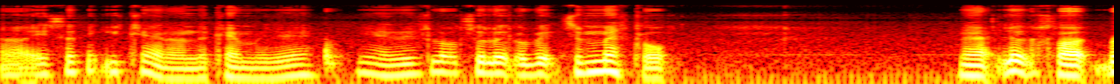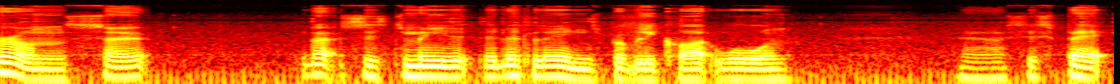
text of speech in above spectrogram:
uh, yes I think you can on the camera there. Yeah there's lots of little bits of metal. Now it looks like bronze so that says to me that the little end's probably quite worn. Uh, I suspect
